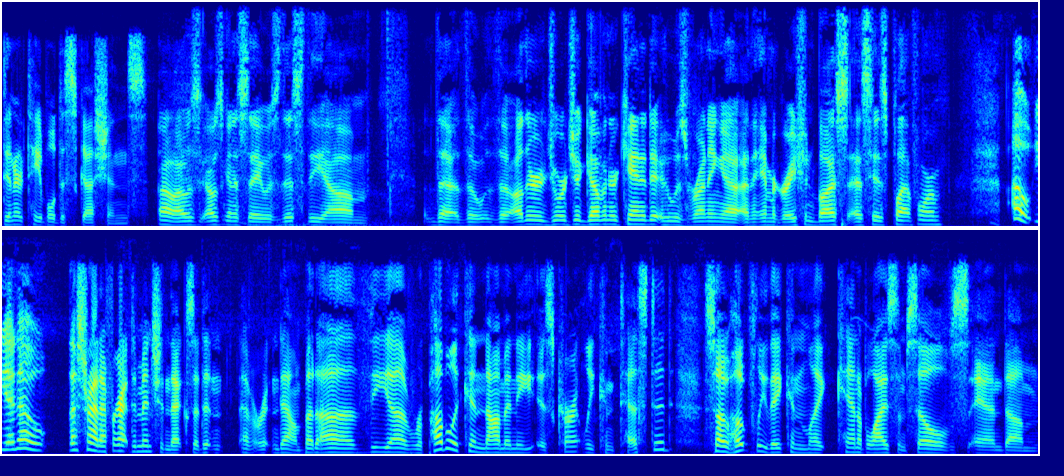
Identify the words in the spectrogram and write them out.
dinner table discussions. Oh, I was I was gonna say, was this the um the the the other Georgia governor candidate who was running a, an immigration bus as his platform? Oh, yeah, no, that's right. I forgot to mention that because I didn't have it written down. But uh, the uh, Republican nominee is currently contested, so hopefully they can like cannibalize themselves and um,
